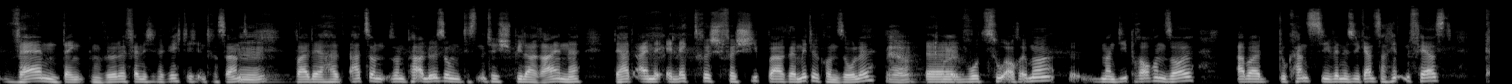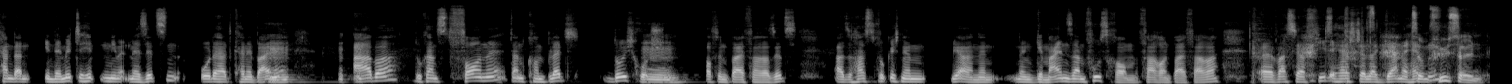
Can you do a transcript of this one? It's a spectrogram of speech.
Van denken würde, fände ich ihn richtig interessant, mhm. weil der halt, hat so, so, ein paar Lösungen, das sind natürlich Spielereien, ne? Der hat eine elektrisch verschiebbare Mittelkonsole, ja, äh, wozu auch immer äh, man die brauchen soll. Aber du kannst sie, wenn du sie ganz nach hinten fährst, kann dann in der Mitte hinten niemand mehr sitzen oder hat keine Beine. Mhm. aber du kannst vorne dann komplett durchrutschen mhm. auf den Beifahrersitz. Also hast wirklich einen, ja, einen, einen gemeinsamen Fußraum, Fahrer und Beifahrer, äh, was ja viele Hersteller gerne hätten. Zum Füßeln.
